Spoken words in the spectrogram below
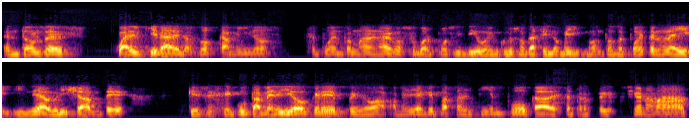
Entonces, cualquiera de los dos caminos se pueden tornar en algo súper positivo, incluso casi lo mismo. Entonces, podés tener una idea brillante que se ejecuta mediocre, pero a, medida que pasa el tiempo cada vez se perfecciona más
